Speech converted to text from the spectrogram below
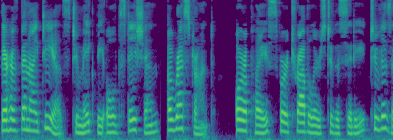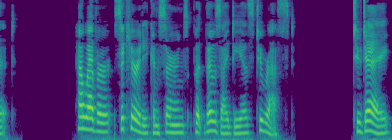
there have been ideas to make the old station a restaurant or a place for travelers to the city to visit. However, security concerns put those ideas to rest. Today,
